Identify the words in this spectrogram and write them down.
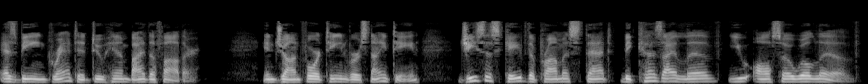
as being granted to him by the Father. In John 14 verse 19, Jesus gave the promise that because I live, you also will live.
